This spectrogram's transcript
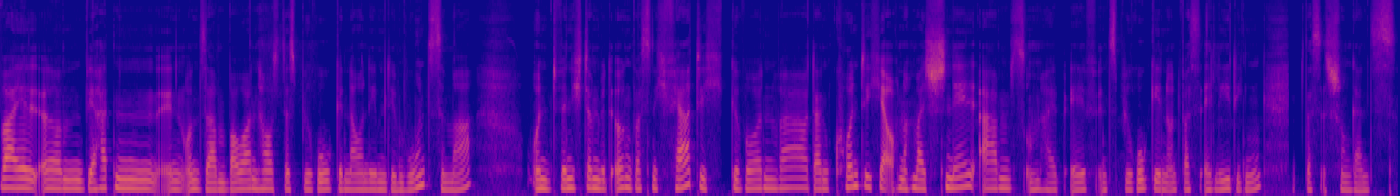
weil ähm, wir hatten in unserem Bauernhaus das Büro genau neben dem Wohnzimmer. Und wenn ich dann mit irgendwas nicht fertig geworden war, dann konnte ich ja auch noch mal schnell abends um halb elf ins Büro gehen und was erledigen. Das ist schon ganz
